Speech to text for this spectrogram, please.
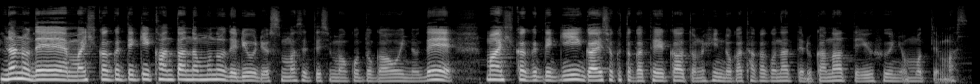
なので、まあ比較的簡単なもので料理を済ませてしまうことが多いので、まあ比較的外食とかテイクアウトの頻度が高くなってるかなっていうふうに思ってます。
